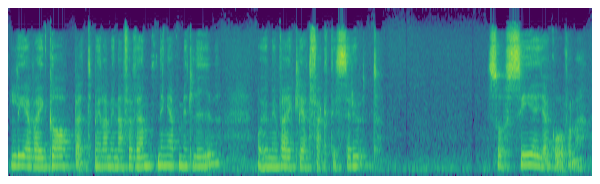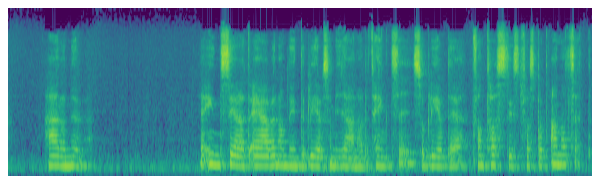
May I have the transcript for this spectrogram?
leva i gapet mellan mina förväntningar på mitt liv och hur min verklighet faktiskt ser ut så ser jag gåvorna här och nu. Jag inser att även om det inte blev som jag gärna hade tänkt sig så blev det fantastiskt fast på ett annat sätt.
